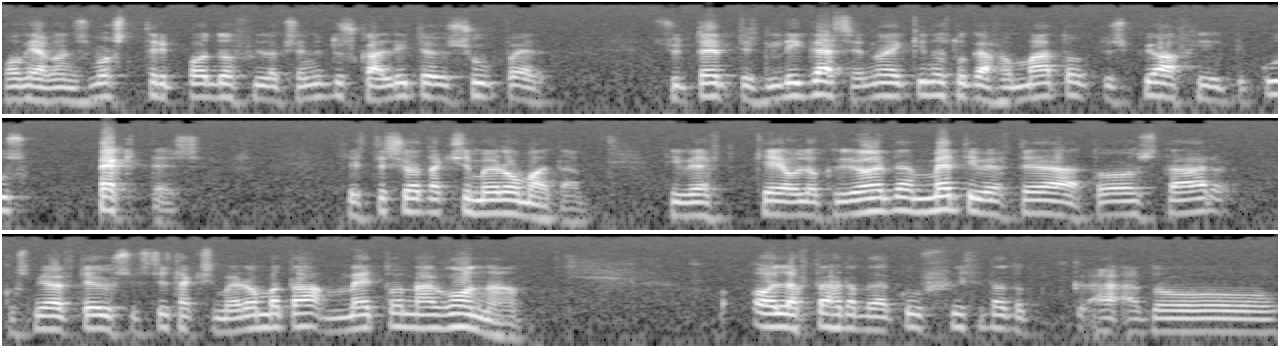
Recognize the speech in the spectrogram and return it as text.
ο διαγωνισμός τριπώντων φιλοξενεί τους καλύτερους σούπερ σουτέρ της Λίγκα, ενώ εκείνος των καθομάτων τους πιο αθλητικούς παίκτες. Στις 3 ώρα τα ξημερώματα. Και ολοκληρώνεται με τη Δευτέρα το All Star, 21 Δευτέρου στις 3 τα ξημερώματα με τον αγώνα. Όλα αυτά θα τα παρακολουθήσετε το, το,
